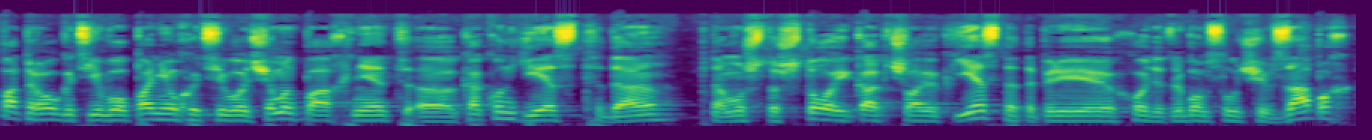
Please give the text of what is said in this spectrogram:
потрогать его, понюхать его, чем он пахнет, а, как он ест, да, потому что что и как человек ест, это переходит в любом случае в запах.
